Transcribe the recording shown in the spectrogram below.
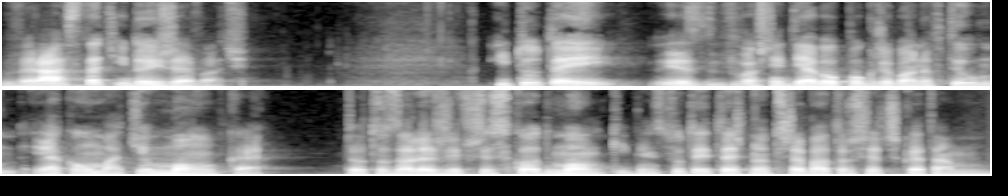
wyrastać i dojrzewać. I tutaj jest właśnie diabeł pogrzebany w tym, jaką macie mąkę. To to zależy wszystko od mąki, więc tutaj też no, trzeba troszeczkę tam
